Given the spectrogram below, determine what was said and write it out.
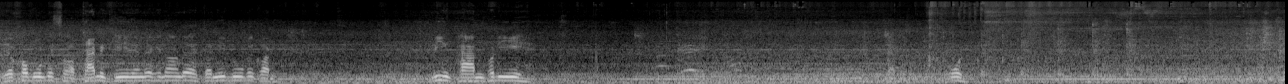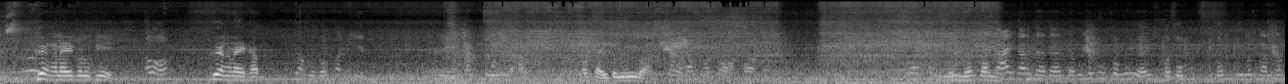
เดี๋ยวข้อมูลไปสอบถามอีกทีนึงเลยพี่น้องเด้อตอนนี้ดูไปก่อน วิ่งผ่านพอดี โอ้ย เครื่องอะไรก็ลูกพี่ ครับผมเครื่องอะไรครับเครื่องผสมกันอิฐไอ้คัดปูนนี่แหละครับเอาใส่ตรงนี้ก่อนใช่ครับมาต่อก่อนนะเหมือนเหมือนกัน คล้ายๆกันแต่แต่แต่ไม่ใช่ตรงนี้เลยผสมผสมปูนเหมือนกันครับ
